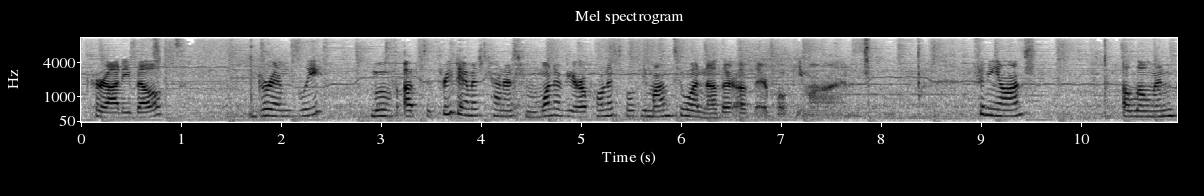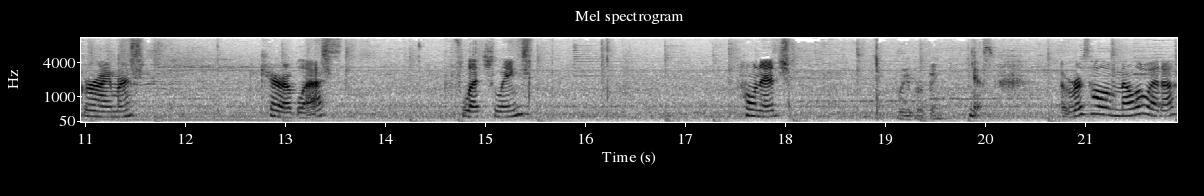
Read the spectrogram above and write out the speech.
Karate Belt. Grimsley. Move up to three damage counters from one of your opponent's Pokemon to another of their Pokemon. Finneon. Alolan Grimer. Karrablast. Fletchling. Honedge. Rebirthing. Yes. A Hollow Meloetta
